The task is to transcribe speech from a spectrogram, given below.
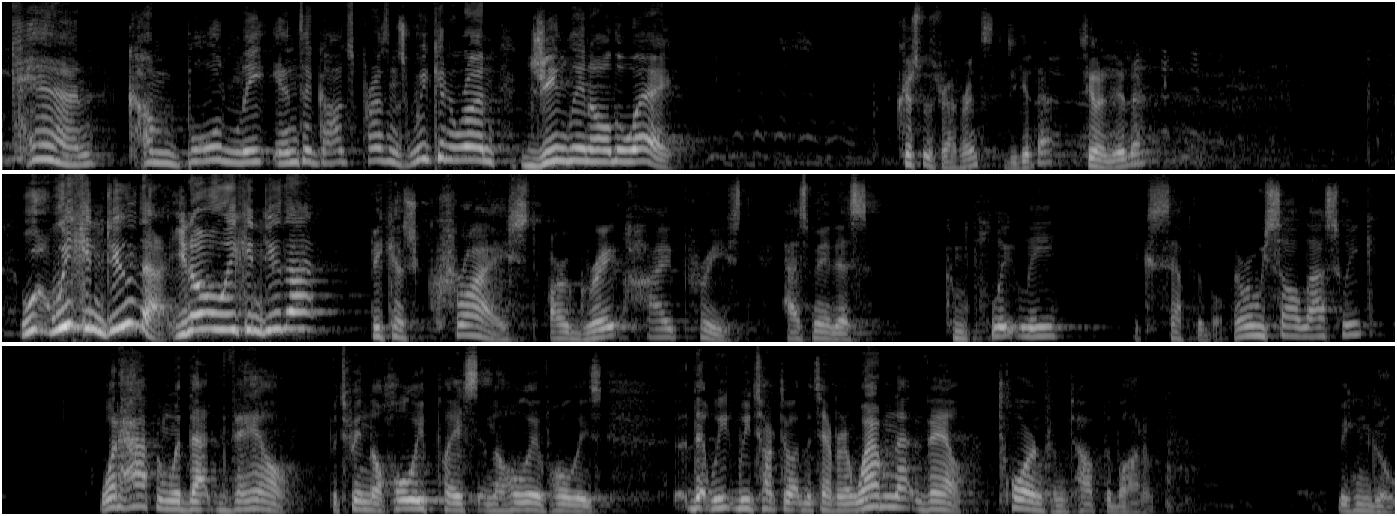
can come boldly into God's presence, we can run jingling all the way. Christmas reference. Did you get that? See what I did there? We can do that. You know we can do that? Because Christ, our great high priest, has made us completely acceptable. Remember we saw last week? What happened with that veil between the holy place and the Holy of Holies that we, we talked about in the tabernacle? What happened to that veil? Torn from top to bottom. We can go,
